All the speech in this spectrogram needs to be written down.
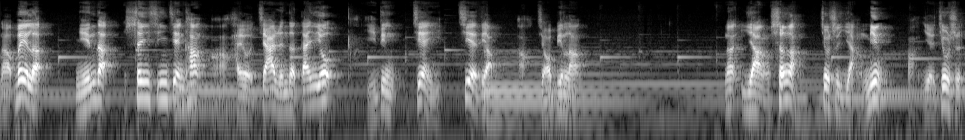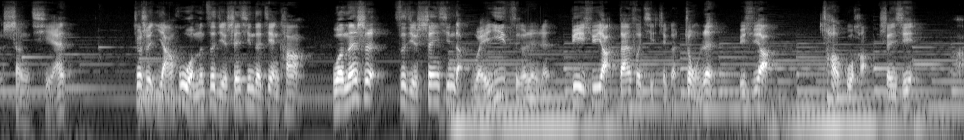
那为了您的身心健康啊，还有家人的担忧，一定建议戒掉啊嚼槟榔。那养生啊，就是养命。啊，也就是省钱，就是养护我们自己身心的健康。我们是自己身心的唯一责任人，必须要担负起这个重任，必须要照顾好身心。啊，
